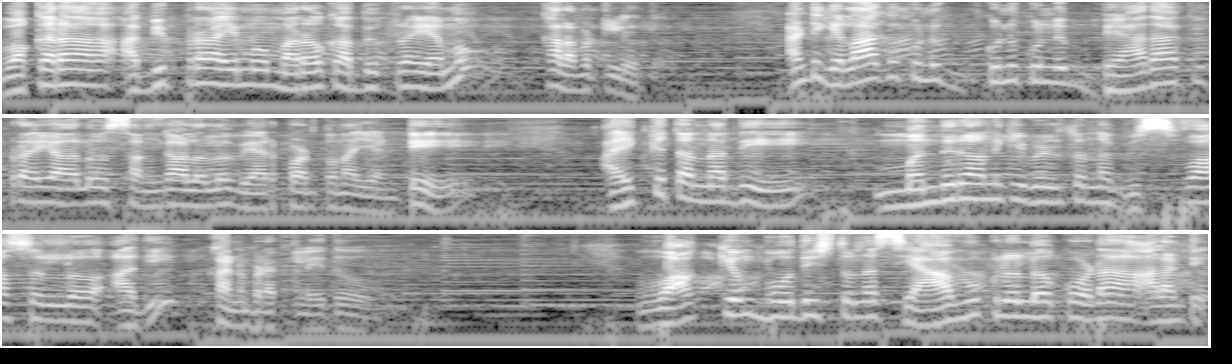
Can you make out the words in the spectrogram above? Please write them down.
ఒకరి అభిప్రాయము మరొక అభిప్రాయము కలవట్లేదు. అంటే ఇలాగ కొన్ని కొన్ని కొన్ని భేదాభిప్రాయాలు సంఘాలలో ఏర్పడుతున్నాయి అంటే ఐక్యత అన్నది మందిరానికి వెళ్తున్న విశ్వాసుల్లో అది కనబడట్లేదు. వాక్యం బోధిస్తున్న సేవకులలో కూడా అలాంటి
